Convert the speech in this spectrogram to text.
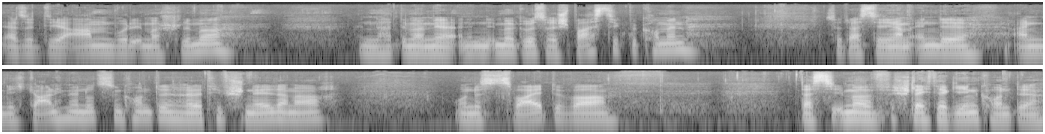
Also der Arm wurde immer schlimmer, dann hat immer mehr eine immer größere Spastik bekommen, sodass sie den am Ende eigentlich gar nicht mehr nutzen konnte, relativ schnell danach. Und das Zweite war, dass sie immer schlechter gehen konnte.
